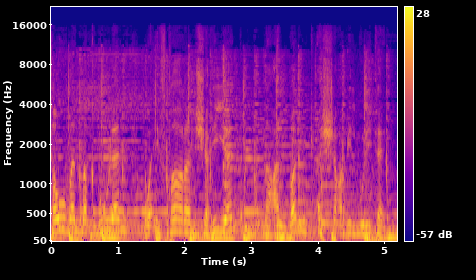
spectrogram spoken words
صوما مقبولا وإفطارا شهيا مع البنك الشعبي الموريتاني.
